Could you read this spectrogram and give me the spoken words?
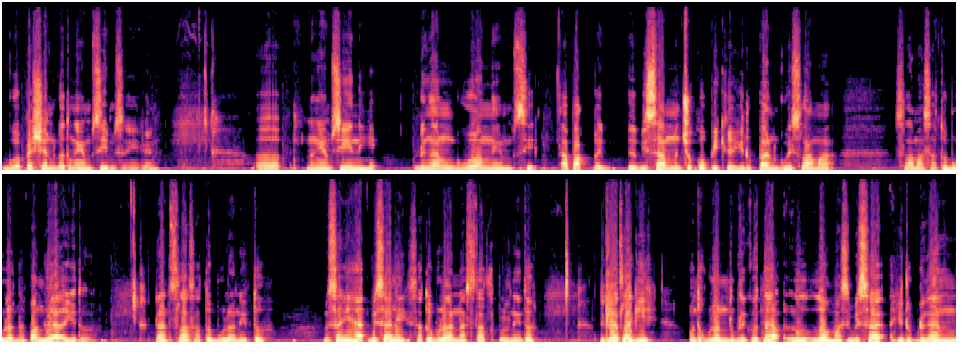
gue passion gue tuh nge-MC misalnya kan. Uh, nge-MC ini dengan gue nge-MC apa bisa mencukupi kehidupan gue selama selama satu bulan apa enggak gitu. Dan setelah satu bulan itu misalnya bisa nih satu bulan. Nah setelah satu bulan itu dilihat lagi. Untuk bulan berikutnya lo masih bisa hidup dengan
